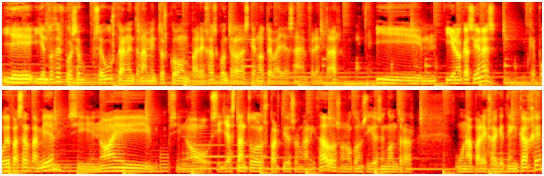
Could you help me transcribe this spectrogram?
Y, entonces pues se, buscan entrenamientos con parejas contra las que no te vayas a enfrentar. Y, en ocasiones, que puede pasar también, si no hay, si no, si ya están todos los partidos organizados o no consigues encontrar una pareja que te encaje,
